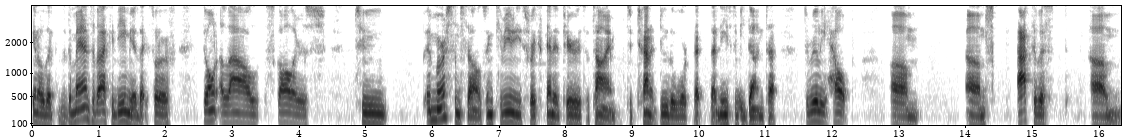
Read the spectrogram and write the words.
you know the, the demands of academia that sort of don't allow scholars to immerse themselves in communities for extended periods of time to kind of do the work that, that needs to be done to, to really help um, um, activists um,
